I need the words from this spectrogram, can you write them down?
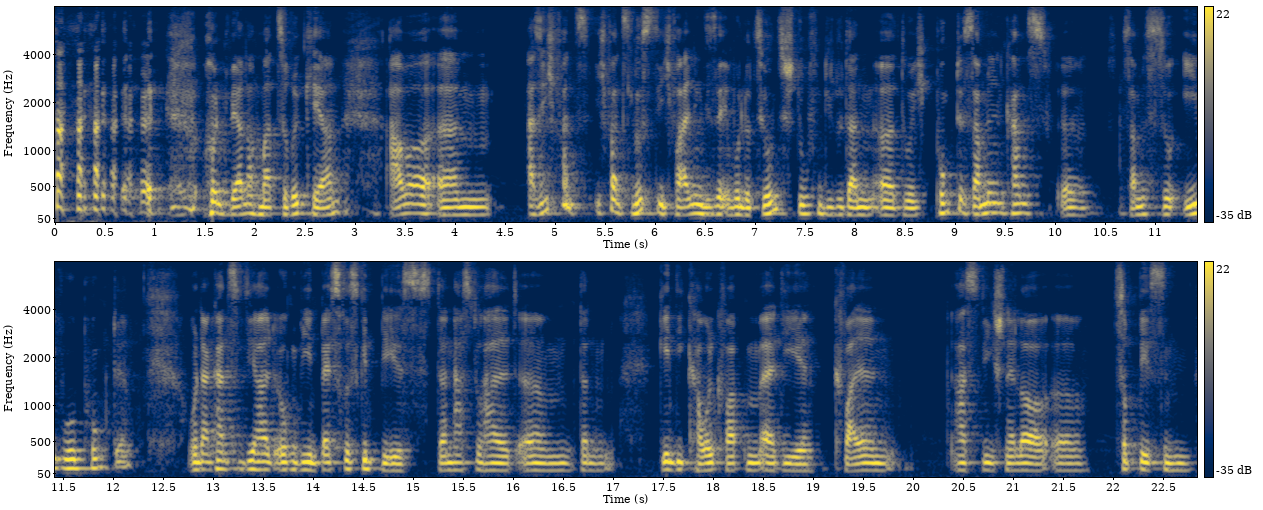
und werde noch mal zurückkehren. Aber ähm, also ich fand's, ich fand's lustig, vor allen Dingen diese Evolutionsstufen, die du dann äh, durch Punkte sammeln kannst, äh, sammelst so Evo-Punkte und dann kannst du dir halt irgendwie ein besseres Gebiss, dann hast du halt, ähm, dann gehen die Kaulquappen, äh, die Quallen, hast die schneller äh, zerbissen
